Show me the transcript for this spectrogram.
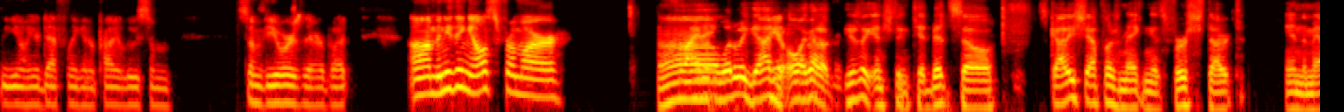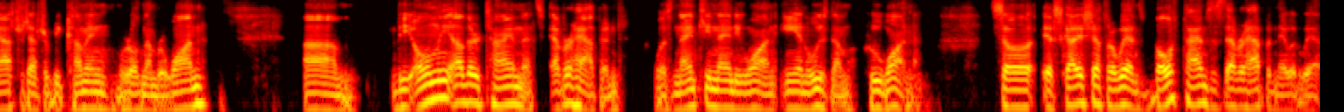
you know, you're definitely going to probably lose some some viewers there. But um, anything else from our? Uh, what do we got here? Oh, I got a here's like interesting tidbit. So Scottie Scheffler's making his first start in the Masters after becoming world number one. Um, the only other time that's ever happened was 1991, Ian Woosnam, who won. So if Scottie Scheffler wins, both times it's ever happened, they would win.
